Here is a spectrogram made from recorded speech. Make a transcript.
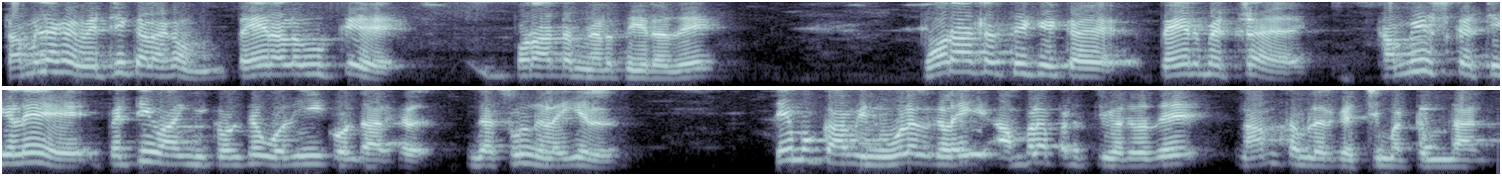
தமிழக வெற்றி கழகம் பெயரளவுக்கு போராட்டம் நடத்துகிறது. போராட்டத்துக்கு க- பெயர் பெற்ற கம்யூனிஸ்ட் கட்சிகளே பெட்டி வாங்கி கொண்டு ஒதுங்கி கொண்டார்கள். இந்த சூழ்நிலையில் திமுகவின் ஊழல்களை அம்பலப்படுத்தி வருவது நாம் தமிழர் கட்சி மட்டும்தான்.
